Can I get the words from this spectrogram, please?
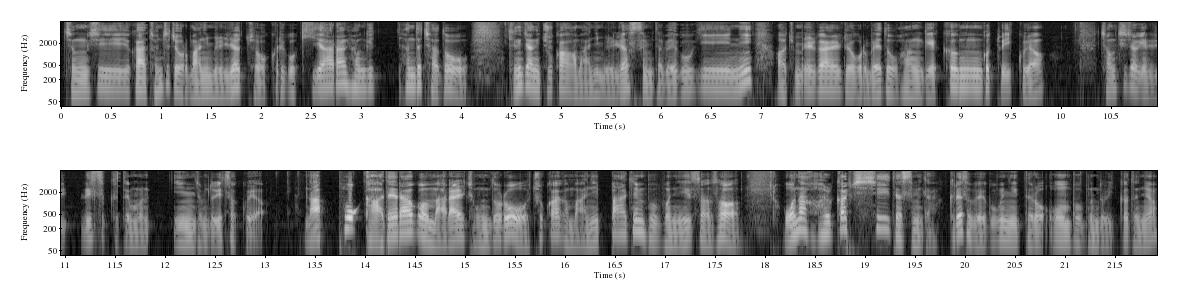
증시가 전체적으로 많이 밀렸죠. 그리고 기아랑 현기, 현대차도 굉장히 주가가 많이 밀렸습니다. 외국인이 어, 좀 일괄적으로 매도한 게 큰 것도 있고요. 정치적인 리스크 때문인 점도 있었고요. 나폭가대라고 말할 정도로 주가가 많이 빠진 부분이 있어서 워낙 헐값이 됐습니다. 그래서 외국인이 들어온 부분도 있거든요.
